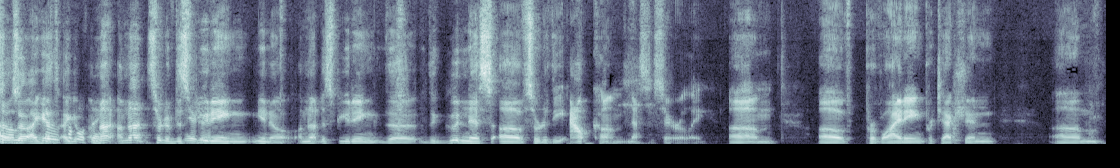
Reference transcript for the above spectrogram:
So, Um, so I guess so a I, couple of am not. I'm not sort of Yeah, go disputing, you know, I'm not disputing the the goodness of sort of the outcome necessarily um, of providing protection um,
